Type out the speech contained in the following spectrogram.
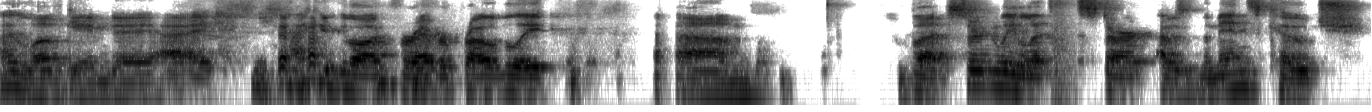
I love game day. I I could go on forever probably. Um, but certainly, let's start. I was the men's coach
